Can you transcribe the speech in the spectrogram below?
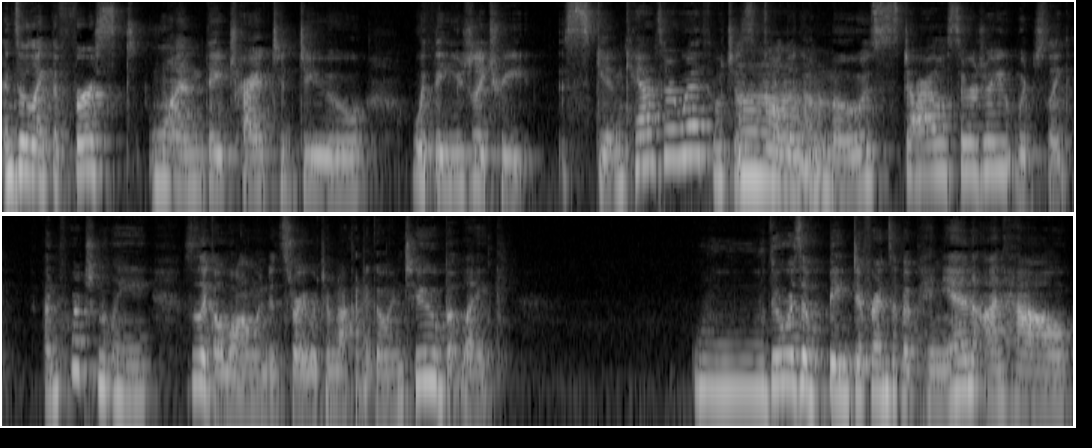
And so, like, the first one, they tried to do what they usually treat skin cancer with, which is mm. called like a mm. Mohs style surgery, which, like, unfortunately, this is like a long winded story, which I'm not going to go into, but like, ooh, there was a big difference of opinion on how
